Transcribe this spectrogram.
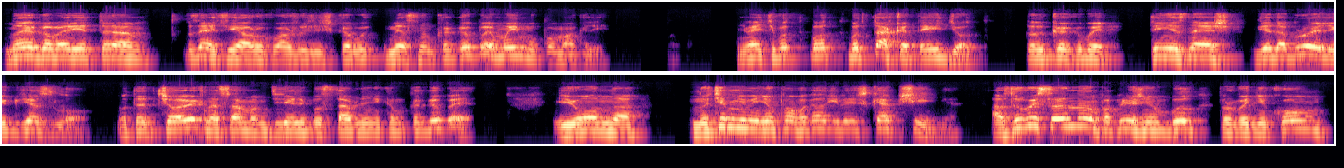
Но я, говорит, э, вы знаете, я руковожу здесь местным КГБ, мы ему помогли. Понимаете, вот, вот, вот так это идет. Как бы ты не знаешь, где добро или где зло. Вот этот человек на самом деле был ставленником КГБ. И он, э, но тем не менее, он помогал еврейское общение. А с другой стороны, он по-прежнему был проводником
